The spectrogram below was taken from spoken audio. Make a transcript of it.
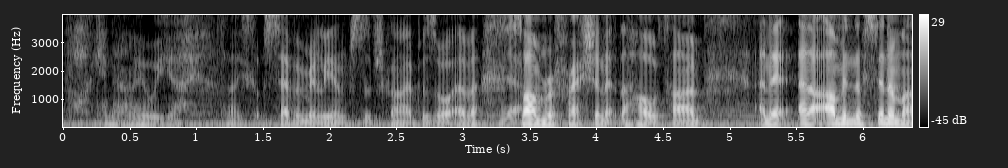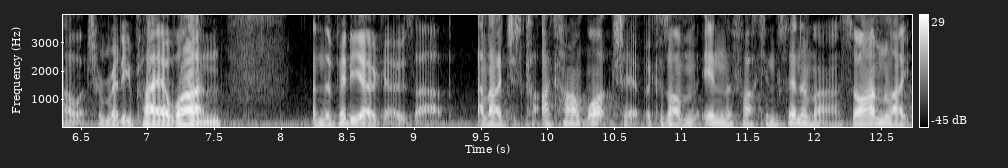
Fucking hell, here we go. Like he's got seven million subscribers or whatever. Yeah. So I'm refreshing it the whole time, and it, and I'm in the cinema watching Ready Player One, and the video goes up, and I just I can't watch it because I'm in the fucking cinema. So I'm like,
